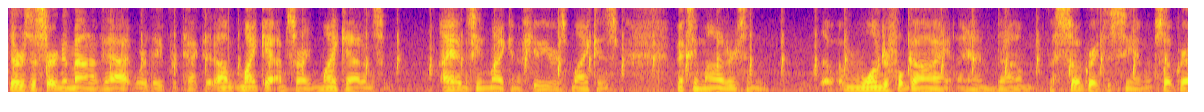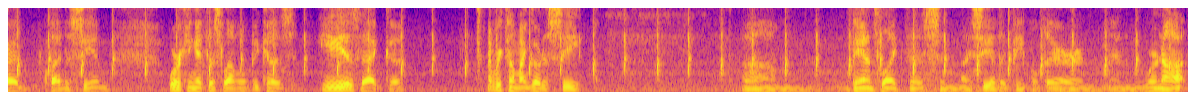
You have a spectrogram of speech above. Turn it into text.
there's a certain amount of that where they protect it. Um, Mike, I'm sorry, Mike Adams. I hadn't seen Mike in a few years. Mike is mixing monitors and a wonderful guy, and um, it was so great to see him. I'm so glad glad to see him working at this level because he is that good. Every time I go to see um, bands like this and I see other people there and, and we're not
